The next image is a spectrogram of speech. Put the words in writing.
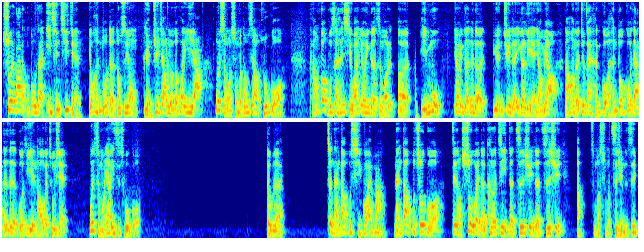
数位发展部在疫情期间有很多的都是用远距交流的会议啊，为什么什么都是要出国？唐凤不是很喜欢用一个什么呃荧幕，用一个那个远距的一个脸有没有？然后呢，就在很国很多国家的这个国际研讨会出现，为什么要一直出国？对不对？这难道不奇怪吗？难道不出国，这种数位的科技的资讯的资讯啊，什么什么资讯的资讯，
